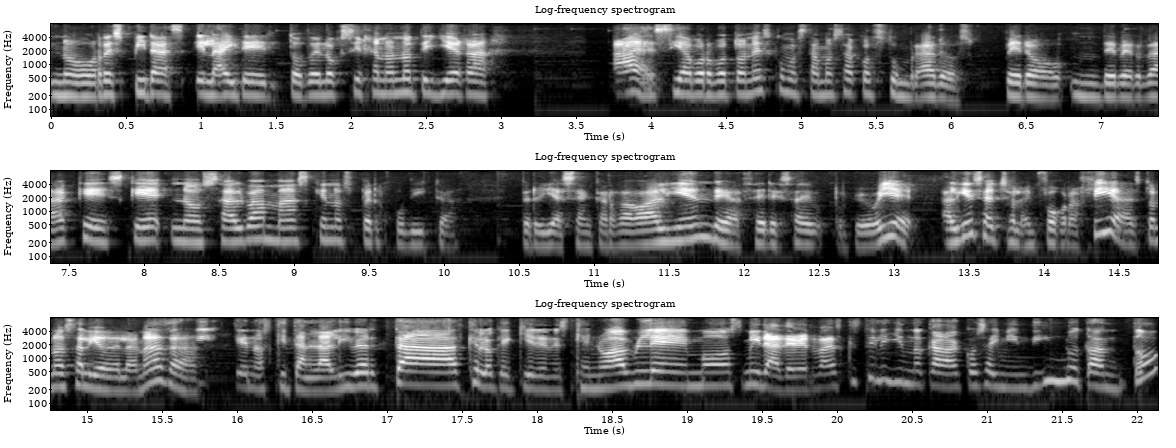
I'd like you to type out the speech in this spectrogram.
no respiras el aire, todo el oxígeno no te llega así a borbotones como estamos acostumbrados, pero mm, de verdad que es que nos salva más que nos perjudica. Pero ya se ha encargado alguien de hacer esa... Porque, oye, alguien se ha hecho la infografía, esto no ha salido de la nada. Sí, que nos quitan la libertad, que lo que quieren es que no hablemos. Mira, de verdad es que estoy leyendo cada cosa y me indigno tanto.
